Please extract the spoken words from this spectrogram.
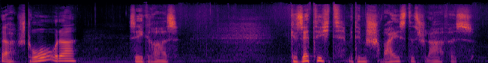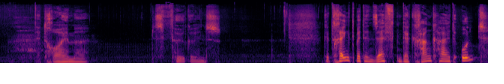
Ja, Stroh oder Seegras. Gesättigt mit dem Schweiß des Schlafes, der Träume, des Vögelns. Getränkt mit den Säften der Krankheit und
